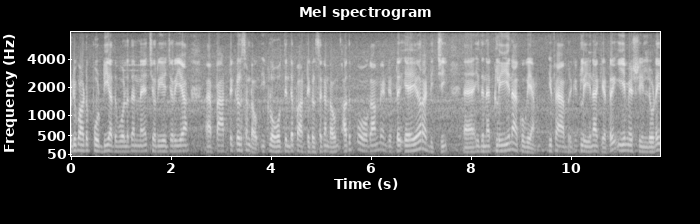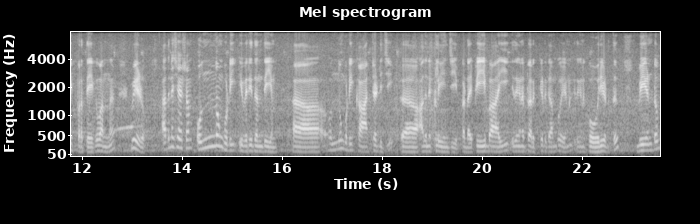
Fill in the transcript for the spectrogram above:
ഒരുപാട് പൊടി അതുപോലെ തന്നെ ചെറിയ ചെറിയ പാർട്ടിക്കിൾസ് ഉണ്ടാവും. ഈ ക്ലോത്തിന്റെ പാർട്ടിക്കിൾസ് ഒക്കെ ഉണ്ടാവും. അത് പോകാൻ വേണ്ടിയിട്ട് എയർ അടിച്ച് ഇതിനെ ക്ലീൻ ആക്കുകയാണ്. ഈ ഫാബ്രിക് ക്ലീൻ ആക്കിയിട്ട് ഈ മെഷീനിലൂടെ ഇപ്പുറത്തേക്ക് വന്ന് വീഴും. അതിനുശേഷം ഒന്നും കൂടി ഇവരിതെന്ത് ചെയ്യും? ഒന്നും കൂടി കാറ്റടിച്ച് അതിനെ ക്ലീൻ ചെയ്യും. കണ്ടോ? ഇപ്പോൾ ഈ ബായി ഇതിങ്ങനെ പെറുക്കിയെടുക്കാൻ പോവുകയാണ്. ഇതിങ്ങനെ കോരിയെടുത്ത് വീണ്ടും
